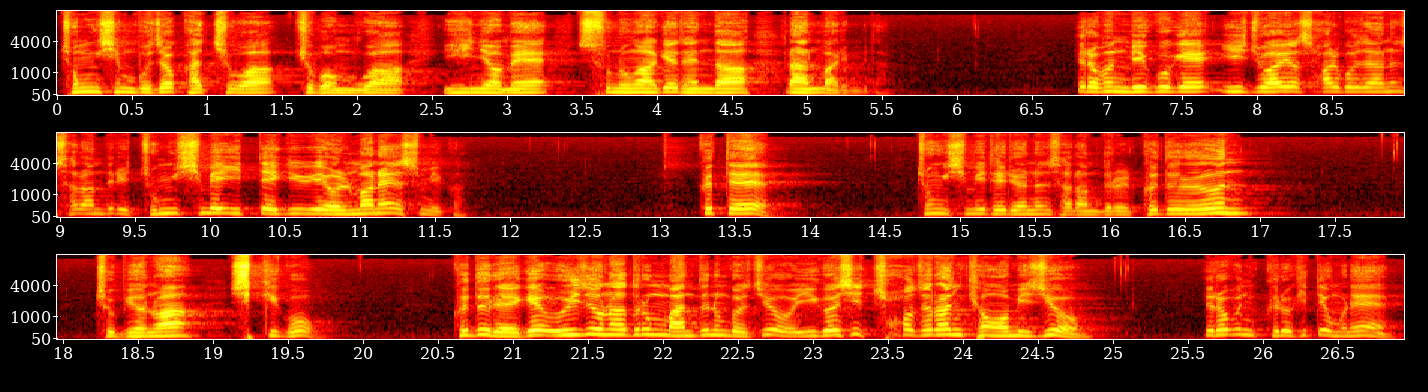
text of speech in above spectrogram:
중심부적 가치와 규범과 이념에 순응하게 된다라는 말입니다. 여러분 미국에 이주하여 살고자 하는 사람들이 중심에 잇대기 위해 얼마나 했습니까? 그때 중심이 되려는 사람들을 그들은 주변화 시키고 그들에게 의존하도록 만드는 거죠. 이것이 처절한 경험이죠. 여러분 그렇기 때문에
